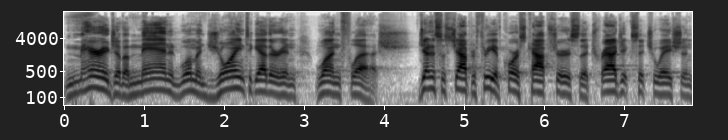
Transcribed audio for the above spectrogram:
marriage of a man and woman joined together in one flesh. Genesis chapter 3, of course, captures the tragic situation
